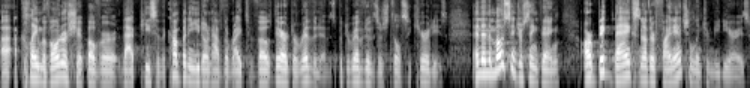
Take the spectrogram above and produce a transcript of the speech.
a claim of ownership over that piece of the company. You don't have the right to vote. They are derivatives, but derivatives are still securities. And then the most interesting thing are big banks and other financial intermediaries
